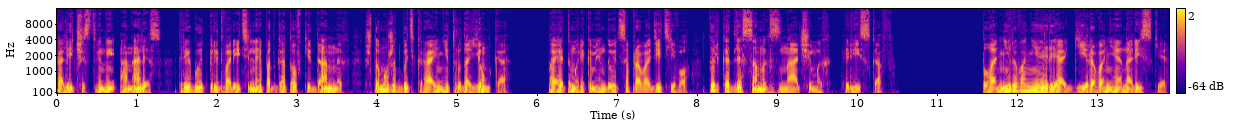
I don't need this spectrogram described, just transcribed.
Количественный анализ требует предварительной подготовки данных, что может быть крайне трудоемко. Поэтому рекомендуется проводить его только для самых значимых рисков. Планирование реагирования на риски.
